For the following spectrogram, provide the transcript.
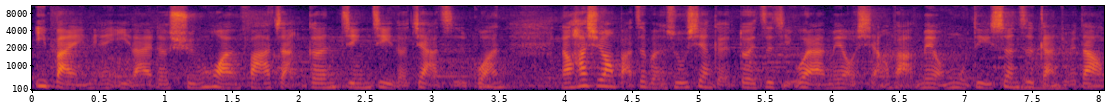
一百年以来的循环发展跟经济的价值观。然后他希望把这本书献给对自己未来没有想法、没有目的，甚至感觉到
